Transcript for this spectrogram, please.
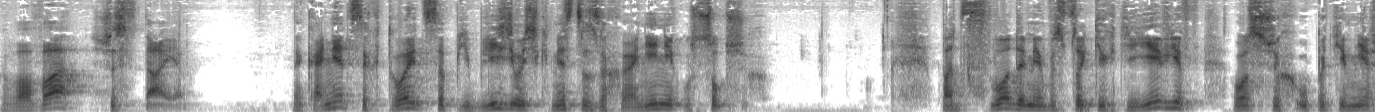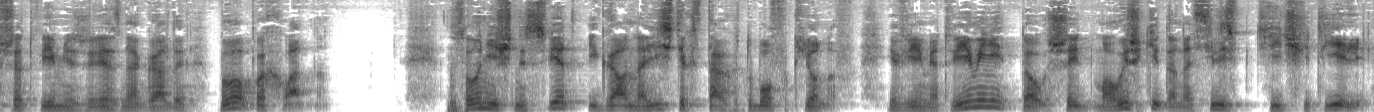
Глава 6. Наконец их троица приблизилась к месту захоронения усопших. Под сводами высоких деревьев, росших у потемневшей от времени железной ограды, было прохладно. Солнечный свет играл на листьях старых дубов и кленов, и время от времени до ушей малышки доносились птичьи трели,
